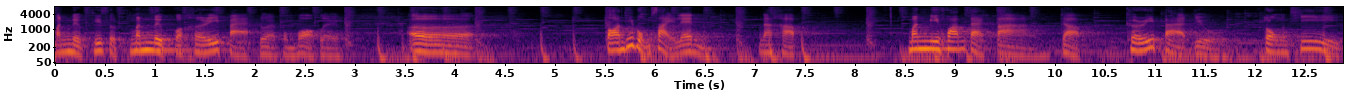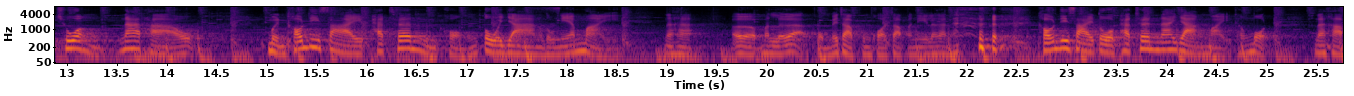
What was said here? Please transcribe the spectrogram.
มันหนึบที่สุด มันหนึบกว่า Curry 8 ด้วยผมบอกเลย เออตอนที่ผมใส่เล่นนะครับ มันมีความแตกต่างกับ Curry 8 อยู่ ตรงที่ช่วงหน้าเท้า เหมือนเขาดีไซน์แพทเทิร์นของตัวยางตรงนี้ใหม่นะฮะเออมันเลอะผมไม่จับ ผมขอจับอันนี้แล้วกัน เขาดีไซน์ตัวแพทเทิร์นหน้ายางใหม่ทั้งหมดนะครับ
